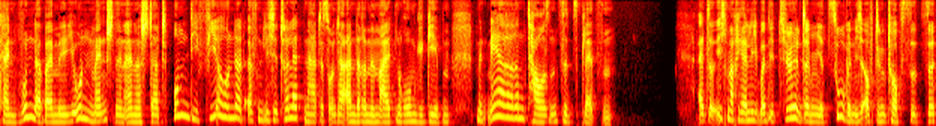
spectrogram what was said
Kein Wunder bei Millionen Menschen in einer Stadt. Um die 400 öffentliche Toiletten hat es unter anderem im alten Rom gegeben, mit mehreren tausend Sitzplätzen. Also ich mache ja lieber die Tür hinter mir zu, wenn ich auf den Topf sitze.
